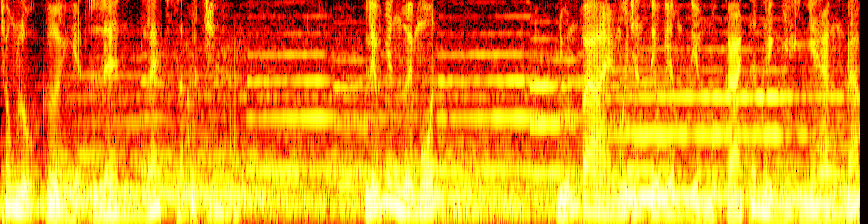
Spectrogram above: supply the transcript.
Trong nụ cười hiện lên lét xảo trá. Nếu như người muốn, Nhún vai, mũi chân tiêu viêm điểm một cái, Thân hình nhẹ nhàng đáp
